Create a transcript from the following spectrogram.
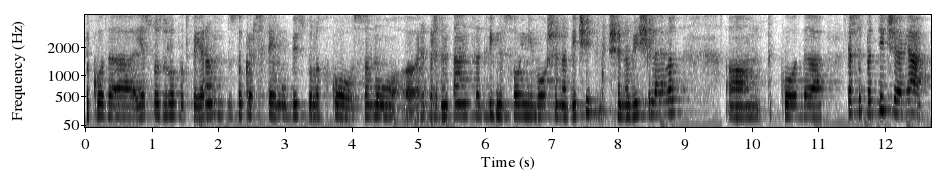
Tako da jaz to zelo podpiram, zato ker s tem v bistvu lahko samo reprezentanca dvigne svoj nivo še na višji, še na višji level. Um, tako da, kar se pa tiče, ja,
